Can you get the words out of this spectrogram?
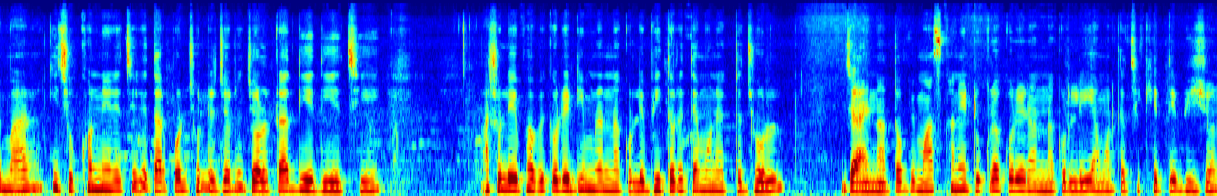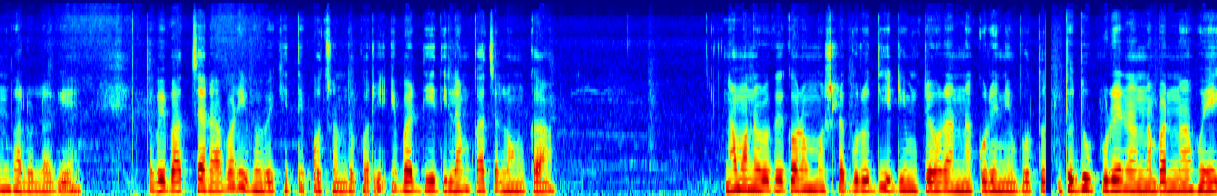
এবার কিছুক্ষণ নেড়ে চেড়ে তারপর ঝোলের জন্য জলটা দিয়ে দিয়েছি। আসলে এভাবে করে ডিম রান্না করলে ভিতরে তেমন একটা ঝোল যায় না, তবে মাঝখানে টুকরা করে রান্না করলেই আমার কাছে খেতে ভীষণ ভালো লাগে। তবে বাচ্চারা আবার এভাবে খেতে পছন্দ করে। এবার দিয়ে দিলাম কাঁচা লঙ্কা। নামানোর আগে গরম মশলা গুঁড়ো দিয়ে ডিমটাও রান্না করে নেব। তো তো দুপুরে রান্না বান্না হয়ে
